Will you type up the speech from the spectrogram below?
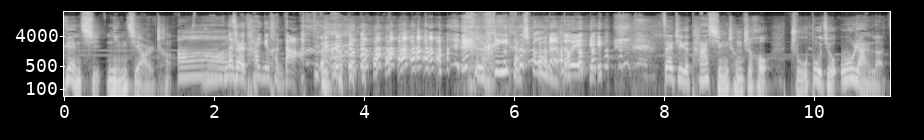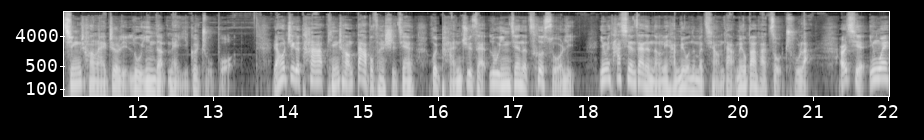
怨气凝结而成。哦，那这个他一定很大，很黑很臭。对，在这个他形成之后，逐步就污染了经常来这里录音的每一个主播。然后这个他平常大部分时间会盘踞在录音间的厕所里，因为他现在的能力还没有那么强大，没有办法走出来。而且，因为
